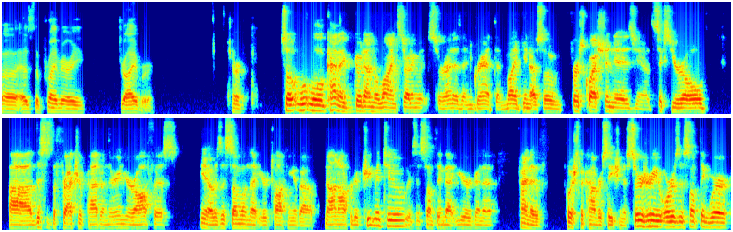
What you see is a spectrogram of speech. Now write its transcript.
uh, as the primary driver. Sure. So we'll, we'll kind of go down the line, starting with Surena, then Grant, then Mike. You know, so first question is, you know, six-year-old. Uh, this is the fracture pattern. They're in your office. You know, is this someone that you're talking about non-operative treatment to? Is this something that you're going to kind of push the conversation to surgery, or is this something where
